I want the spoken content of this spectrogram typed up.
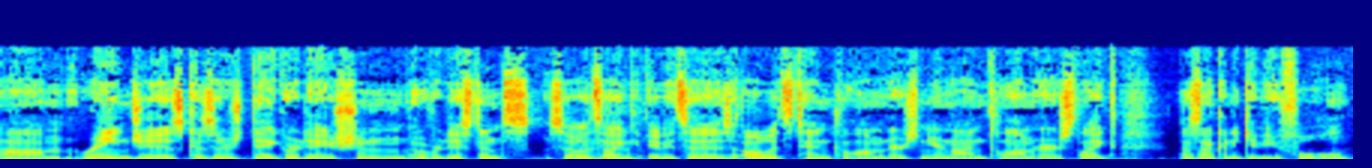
um, range is because there's degradation over distance. So it's like if it says, oh, it's 10 kilometers and you're nine kilometers, like that's not going to give you full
